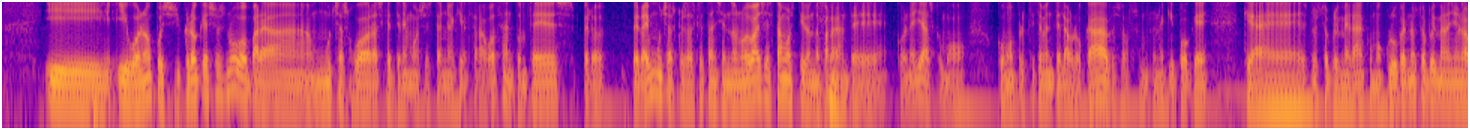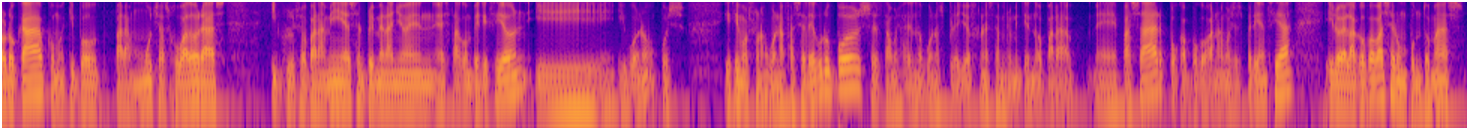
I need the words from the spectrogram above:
y, bueno, pues yo creo que eso es nuevo para muchas jugadoras que tenemos este año aquí en Zaragoza, entonces, pero, pero hay muchas cosas que están siendo nuevas y estamos tirando para adelante con ellas, como, como precisamente la Eurocup, somos un equipo que, que es nuestro primer, como club es nuestro primer año en la Eurocup, como equipo para muchas jugadoras incluso para mí es el primer año en esta competición y, bueno, pues hicimos una buena fase de grupos, estamos haciendo buenos playoffs que nos están permitiendo para eh, pasar, poco a poco ganamos experiencia y lo de la Copa va a ser un punto más.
